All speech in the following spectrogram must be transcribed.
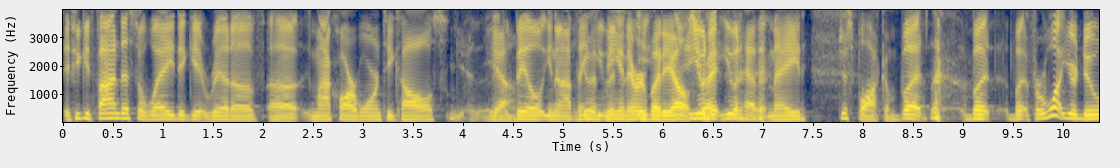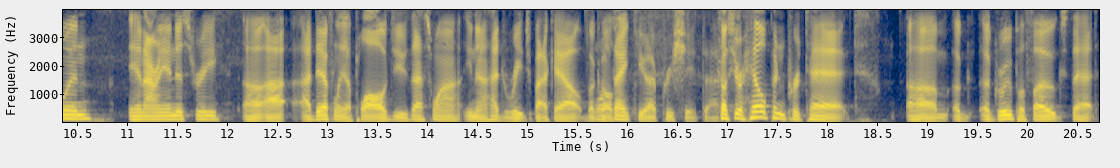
if you could find us a way to get rid of uh, my car warranty calls, yeah. Bill, you know, I think You and you me would, and everybody you, else, you would, right? you would have it made. Just block them. but but but for what you're doing in our industry, uh, I, I definitely applaud you. That's why you know I had to reach back out because well, thank you. I appreciate that. because you're helping protect um, a, a group of folks that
